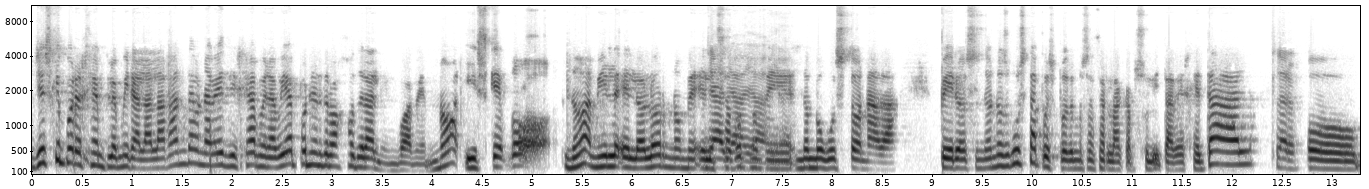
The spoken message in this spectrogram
yo es que, por ejemplo, mira, la lavanda una vez dije, ah, me la voy a poner debajo de la lengua, a ver, ¿no? Y es que, oh, ¿no? A mí el, olor, no me, el sabor no, me, no, me, gustó nada. Pero si no nos gusta, pues podemos hacer la capsulita vegetal. Claro. O,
